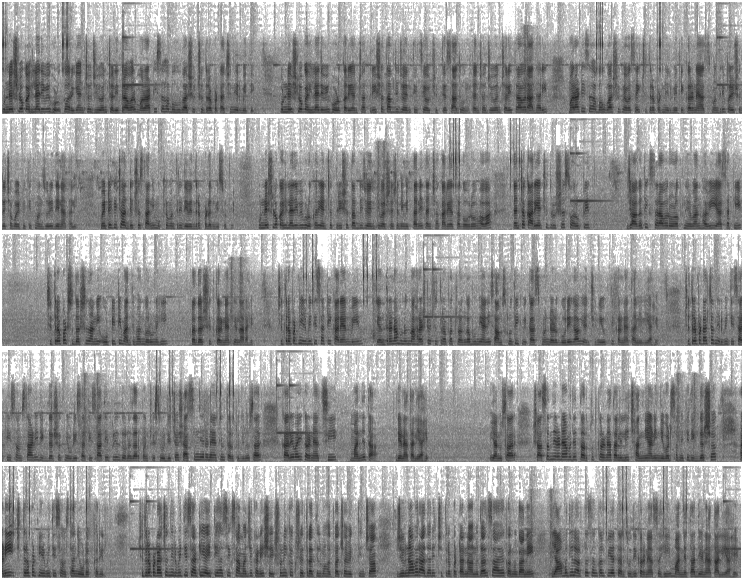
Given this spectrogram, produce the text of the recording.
पुण्यश्लोक अहिल्यादेवी होळकर यांच्या जीवनचरित्रावर मराठीसह बहुभाषिक चित्रपटाची निर्मिती. पुण्यश्लोक अहिल्यादेवी होळकर यांच्या त्रिशताब्दी जयंतीचे औचित्य साधून त्यांच्या जीवनचरित्रावर आधारित मराठीसह बहुभाषिक व्यावसायिक चित्रपट निर्मिती करण्यास मंत्री परिषदेच्या बैठकीत मंजुरी देण्यात आली. बैठकीच्या अध्यक्षस्थानी मुख्यमंत्री देवेंद्र फडणवीस होते. पुण्यश्लोक अहिल्यादेवी होळकर यांच्या त्रिशताब्दी जयंती वर्षाच्या निमित्ताने त्यांच्या कार्याचा गौरव व्हावा त्यांच्या कार्याची दृश्य स्वरूपित जागतिक स्तरावर ओळख निर्माण व्हावी यासाठी चित्रपट सुदर्शन आणि ओ टी टी माध्यमांवरूनही प्रदर्शित करण्यात येणार आहे. चित्रपट निर्मितीसाठी कार्यान्वयीन यंत्रणा म्हणून महाराष्ट्र चित्रपट रंगभूमी आणि सांस्कृतिक विकास मंडळ गोरेगाव यांची नियुक्ती करण्यात आलेली आहे. चित्रपटाच्या निर्मितीसाठी संस्था आणि दिग्दर्शक निवडीसाठी सात एप्रिल दोन हजार पंचवीस रोजीच्या शासन निर्णयातील तरतुदीनुसार कार्यवाही करण्याची मान्यता देण्यात आली आहे. यानुसार शासन निर्णयामध्ये तरतूद करण्यात आलेली छाननी आणि निवड समिती दिग्दर्शक आणि चित्रपट निर्मिती संस्था निवडक करेल. चित्रपटाच्या निर्मितीसाठी ऐतिहासिक सामाजिक आणि शैक्षणिक क्षेत्रातील महत्त्वाच्या व्यक्तींच्या जीवनावर आधारित चित्रपटांना अनुदान सहाय्यक अनुदाने यामधील अर्थसंकल्पीय तरतुदी करण्यासही मान्यता देण्यात आली आहे.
